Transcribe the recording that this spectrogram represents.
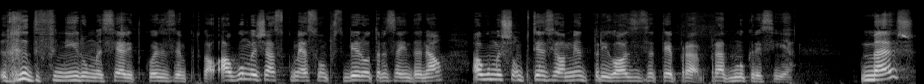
redefinir uma série de coisas em Portugal. Algumas já se começam a perceber, outras ainda não. Algumas são potencialmente perigosas até para, para a democracia. Mas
